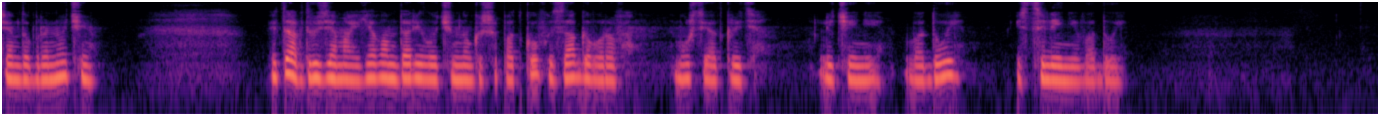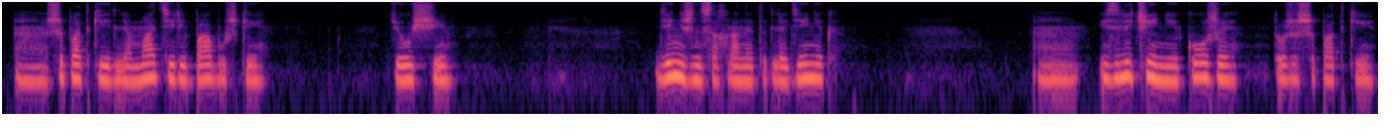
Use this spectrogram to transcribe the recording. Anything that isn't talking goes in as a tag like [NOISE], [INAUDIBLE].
Всем доброй ночи. Итак, друзья мои, я вам дарила очень много шепотков и заговоров. Можете открыть лечение водой, исцеление водой. А, шепотки для матери, бабушки, тещи. Денежный сохран это для денег. А, излечение кожи, тоже шепотки.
